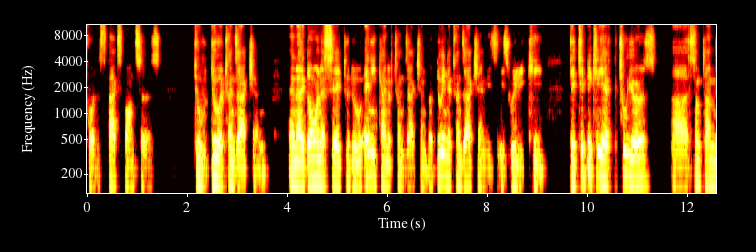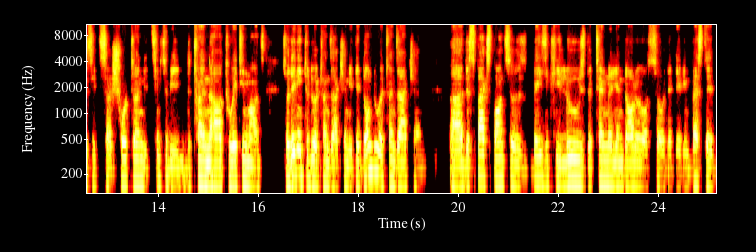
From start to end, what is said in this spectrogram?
for the SPAC sponsors to do a transaction and I don't want to say to do any kind of transaction, but doing a transaction is, is really key. They typically have two years. Uh, sometimes it's a short term. It seems to be the trend now to 18 months. So they need to do a transaction. If they don't do a transaction, uh, the SPAC sponsors basically lose the $10 million or so that they've invested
